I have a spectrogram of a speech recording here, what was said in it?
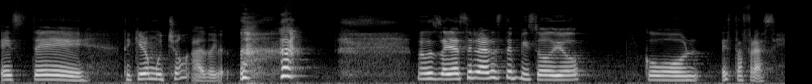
este, te quiero mucho. Ah, Me gustaría cerrar este episodio con esta frase.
